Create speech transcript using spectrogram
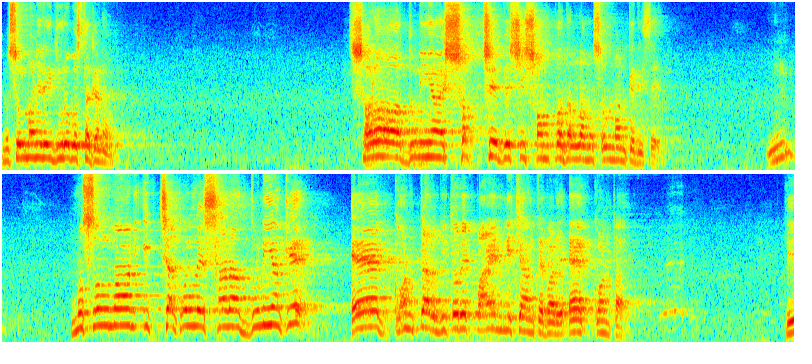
মুসলমানের এই দুরবস্থা কেন? সারা দুনিয়ায় সবচেয়ে বেশি সম্পদ আল্লাহ মুসলমানকে দিছে? মুসলমান ইচ্ছা করলে সারা দুনিয়াকে এক ঘণ্টার ভিতরে পায়ের নিচে আনতে পারে, এক ঘণ্টা কি?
